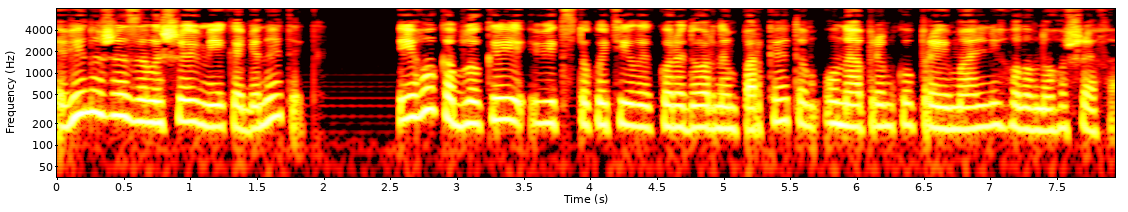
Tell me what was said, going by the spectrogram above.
Він уже залишив мій кабінетик, його каблуки відстокотіли коридорним паркетом у напрямку приймальні головного шефа.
